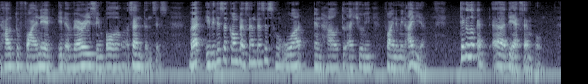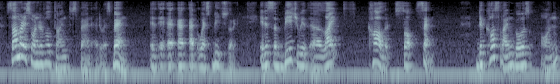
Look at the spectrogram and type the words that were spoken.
how to find it in a very simple sentences. But if it is a complex sentences what and how to actually find the main idea? Take a look at uh, the example Summer is a wonderful time to spend at West Bank, at, West Beach, sorry. It is a beach with a light colored salt sand. The coastline goes on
